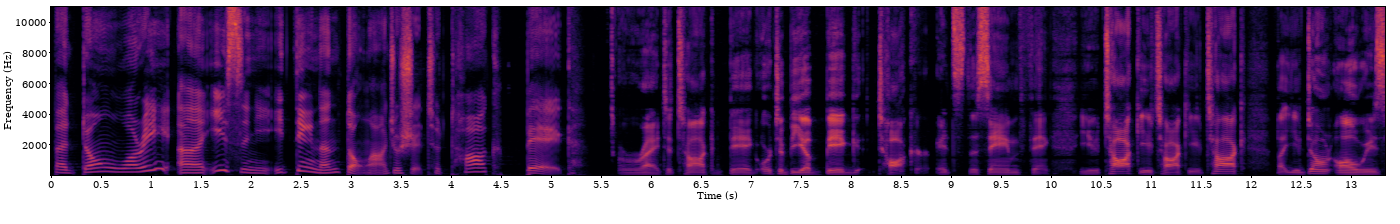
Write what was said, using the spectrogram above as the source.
But don't worry，呃，意思你一定能懂啊，就是 to talk big。 Right, to talk big or to be a big talker. It's the same thing. You talk, you talk, you talk, but you don't always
